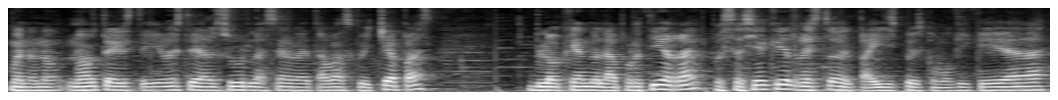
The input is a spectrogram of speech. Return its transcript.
bueno, no, norte, este y oeste al sur, la selva de Tabasco y Chiapas, bloqueándola por tierra, pues hacía que el resto del país, pues como que quedara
